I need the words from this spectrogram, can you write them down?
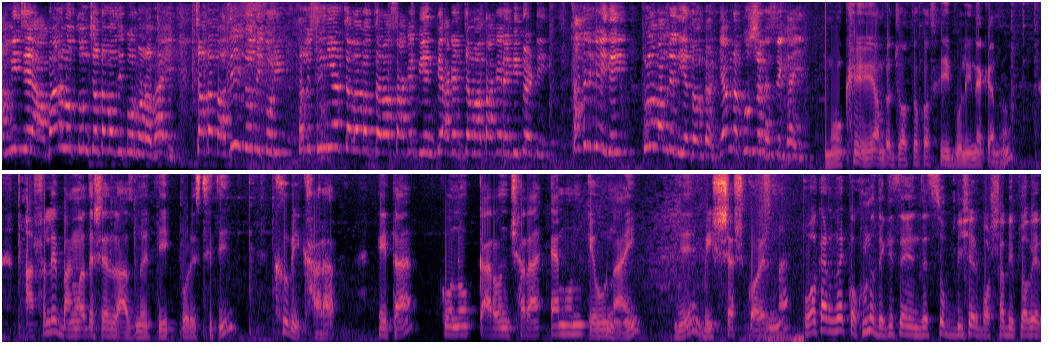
আমি যে আবার নতুন চাঁদাবাজি করব না ভাই, চাঁদাবাজি যদি করি, তাহলে সিনিয়র চাঁদাবাজ যারা আগে বিএনপি আগের জামাত, আগের এবি পার্টি তাদেরকেই দিই, প্রমাণে দিয়ে দরকার কি? আমরা খুচরো কাছে খাই। মুখে আমরা যত কথাই বলি না কেন, আসলে বাংলাদেশের রাজনৈতিক পরিস্থিতি খুবই খারাপ। এটা কোনো কারণ ছাড়া এমন কেউ নাই যে বিশ্বাস করেন না। ওয়াকাররা কখনো দেখেছেন যে চব্বিশের বর্ষা বিপ্লবের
